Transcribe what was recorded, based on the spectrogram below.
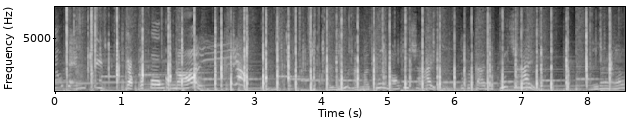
น้ำแข็งติดกับกระโปรงของน้องหนูยิ้มหันมาช่วยน้องผู้ชายตุ๊กตาเด็กผู้ชายไม่ได้แล้ว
